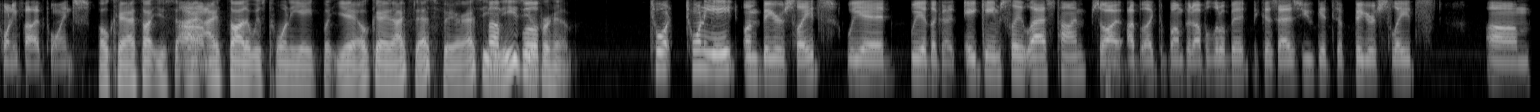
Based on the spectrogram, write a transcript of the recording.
twenty five points. Okay, I thought you said um, I, I, thought it was twenty eight, but yeah, okay, I, that's fair. That's even uh, easier well, for him. Tw- twenty eight on bigger slates. We had we had like an eight game slate last time, so I, I'd like to bump it up a little bit because as you get to bigger slates, um,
